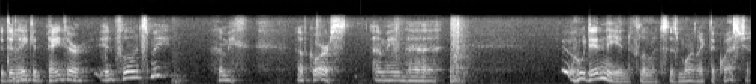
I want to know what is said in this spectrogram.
Did the naked painter influence me? I mean, of course. I mean, uh, who didn't he influence is more like the question.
